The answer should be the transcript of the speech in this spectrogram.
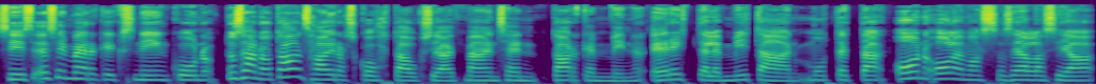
Siis esimerkiksi niin kuin, no sanotaan sairaskohtauksia, että mä en sen tarkemmin erittele mitään, mutta että on olemassa sellaisia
